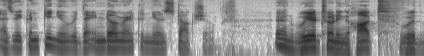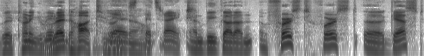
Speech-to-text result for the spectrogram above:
as we continue with the Indo American News Talk Show. And we're turning hot with we're turning We're- red hot right Yes, now. that's right. And we got a, a first first uh, guest.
